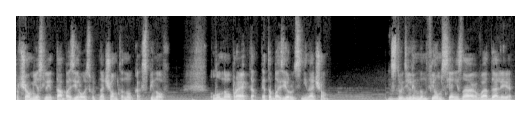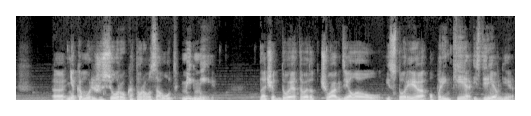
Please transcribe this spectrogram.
Причем, если та базировалась хоть на чем-то, ну, как спин лунного проекта, это базируется ни на чем. Студии Linden Films, я не знаю, вы отдали э, некому режиссеру, которого зовут Мигми. Значит, до этого этот чувак делал история о пареньке из деревни,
